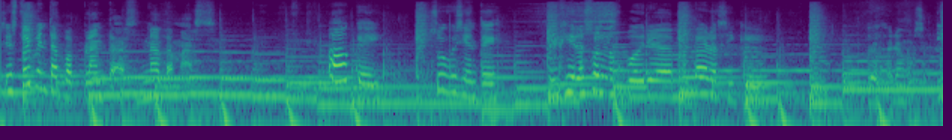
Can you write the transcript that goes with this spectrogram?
Si estoy bien tapa plantas, nada más. Ok, suficiente. El girasol nos podría matar, así que lo dejaremos aquí.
